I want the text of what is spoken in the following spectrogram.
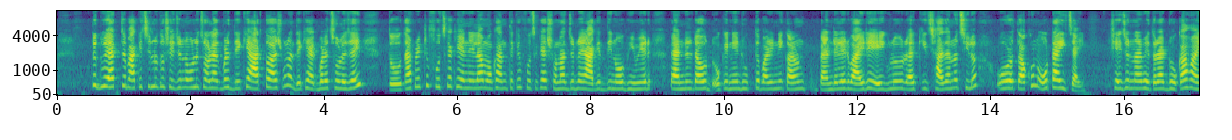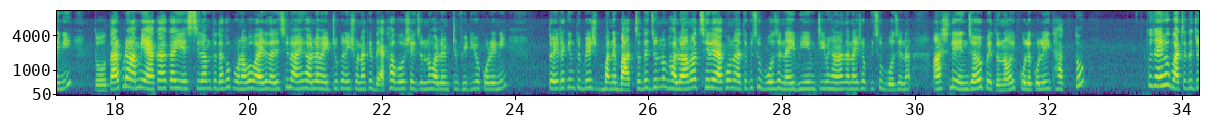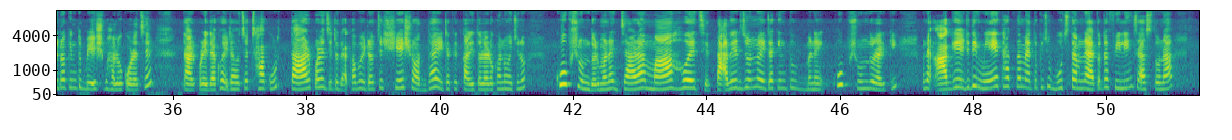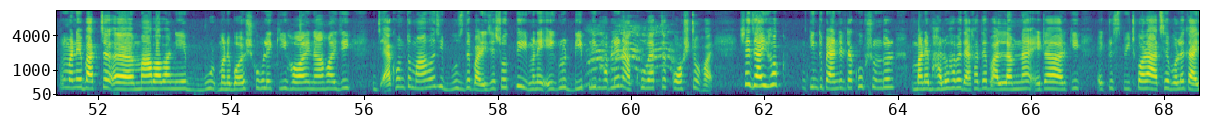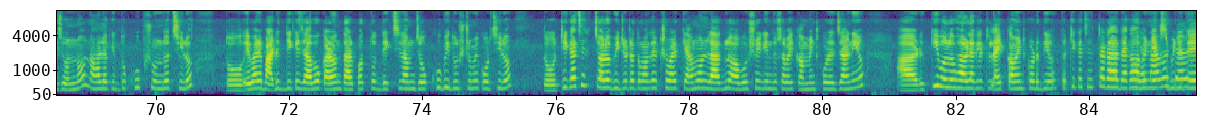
তো দু একটা বাকি ছিল তো সেই জন্য বলি, চলো একবার দেখে আর তো আসব না, দেখে একবারে চলে যাই। তো তারপরে একটু ফুচকা খেয়ে নিলাম, ওখান থেকে ফুচকা খেয়ে শোনার জন্য আগের দিন ও ভীমের প্যান্ডেলটাও ওকে নিয়ে ঢুকতে পারিনি, কারণ প্যান্ডেলের বাইরে এইগুলোর আর কি সাজানো ছিল ওর তখন ওটাই চাই। সেই জন্য আর ভেতরে আর ঢোকা হয়নি। তো তারপরে আমি একা একাই এসেছিলাম, তো দেখো প্রণবও বাইরে দাঁড়িয়ে ছিল, আমি ভাবলাম এইটুখানি সোনাকে দেখাবো, সেই জন্য ভাবলাম একটু ভিডিও করে নিই। তো এটা কিন্তু বেশ মানে বাচ্চাদের জন্য ভালো। আমার ছেলে এখন এত কিছু বোঝে না, এই ভীম টিম হ্যানা ত্যানা এইসব কিছু বোঝে না। আসলে এনজয়ও পেতো না, ওই কোলে কোলেই থাকতো। তো যাই হোক, বাচ্চাদের জন্য কিন্তু বেশ ভালো করেছে। তারপরে দেখো, এটা হচ্ছে ঠাকুর। তারপরে যেটা দেখাবো, এটা হচ্ছে শেষ অধ্যায়। এটাকে কালীতলার ওখানে হয়েছিল। খুব সুন্দর মানে যারা মা হয়েছে, তাদের জন্য এটা কিন্তু মানে খুব সুন্দর আর কি। মানে আগে যদি মেয়ে থাকতাম, এত কিছু বুঝতাম না, এতটা ফিলিংস আসতো না। মানে বাচ্চা মা বাবা নিয়ে মানে বয়স্ক হলে কি হয়, না হয়, যেই, এখন তো মা হয়েছি, বুঝতে পারি যে সত্যি মানে এইগুলো ডিপলি ভাবলে না খুব একটা কষ্ট হয়। সে যাই হোক, কিন্তু প্যান্ডেলটা খুব সুন্দর মানে ভালোভাবে দেখাতে পারলাম না, এটা আর কি একটু স্পিড করা আছে বলে তাই জন্য, নাহলে কিন্তু খুব সুন্দর ছিল। তো এবারে বাড়ির দিকে যাব, কারণ তারপর তো দেখছিলাম যে খুবই দুষ্টুমি করছিল। তো ঠিক আছে, চলো ভিডিওটা তোমাদের সবার কেমন লাগল, অবশ্যই কিন্তু সবাই কমেন্ট করে জানিও। আর কি বলব ভালো লাগলে একটা লাইক কমেন্ট করে দিও। তো ঠিক আছে টাটা দেখা হবে নেক্সট ভিডিওতে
